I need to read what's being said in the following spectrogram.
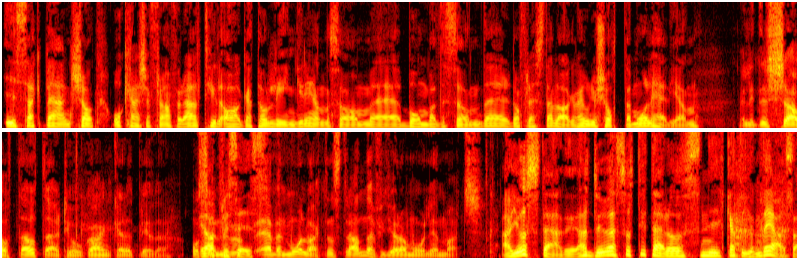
Isak Berntsson och kanske framförallt till Agaton Lindgren som eh, bombade sönder de flesta lagen. Han gjorde 28 mål i helgen. En liten shoutout där till HK Ankaret blev det. Och Ja, sen precis. även målvakten Strand där fick göra mål i en match. Ja just det, ja, du har suttit där och snikat in det alltså.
